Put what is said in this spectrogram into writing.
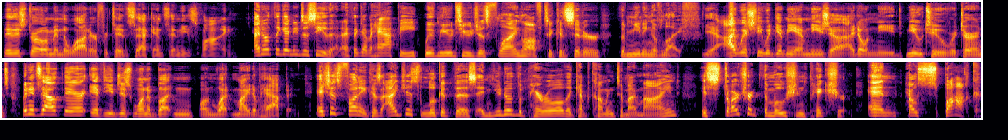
they just throw him in the water for 10 seconds and he's fine. I don't think I need to see that. I think I'm happy with Mewtwo just flying off to consider the meaning of life. Yeah, I wish he would give me amnesia. I don't need Mewtwo returns, but it's out there if you just want a button on what might have happened. It's just funny because I just look at this and you know the parallel that kept coming to my mind is Star Trek the motion picture and how Spock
